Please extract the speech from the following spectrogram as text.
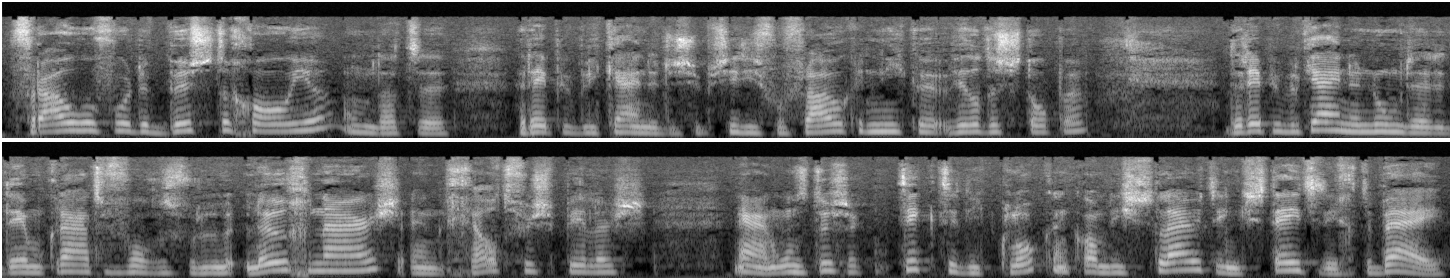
vrouwen voor de bus te gooien. Omdat de Republikeinen de subsidies voor vrouwenklinieken wilden stoppen. De Republikeinen noemden de Democraten vervolgens leugenaars en geldverspillers. Nou, en ondertussen tikte die klok en kwam die sluiting steeds dichterbij.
